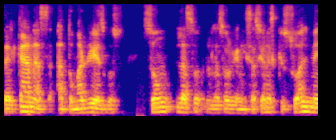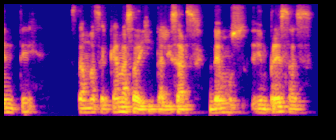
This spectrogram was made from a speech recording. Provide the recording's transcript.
cercanas a tomar riesgos, son las, las organizaciones que usualmente están más cercanas a digitalizarse. Vemos empresas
